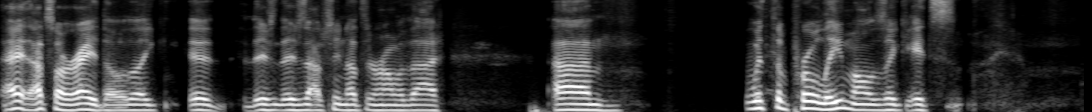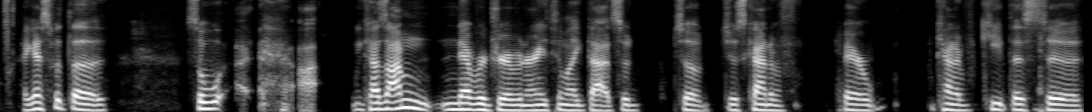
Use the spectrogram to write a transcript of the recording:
Hey, that's all right though. Like, it, there's there's absolutely nothing wrong with that. Um, with the pro late models, like it's, I guess with the, so I, because I'm never driven or anything like that, so so just kind of bear, kind of keep this to,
